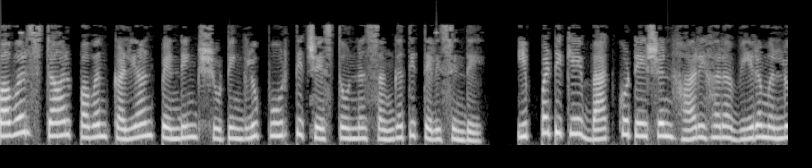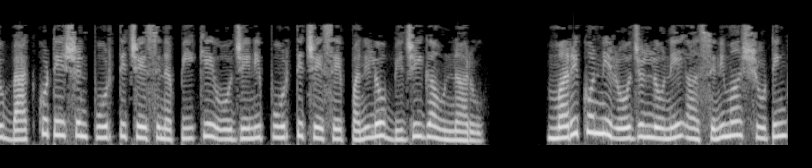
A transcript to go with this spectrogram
Power star Pawan Kalyan pending షూటింగ్లు పూర్తి చేస్తోన్న సంగతి తెలిసిందే. ఇప్పటికే బ్యాక్కొటేషన్ హరిహర వీరమల్లు బ్యాక్కొటేషన్ పూర్తి చేసిన పీకే ఓజీని పూర్తి చేసే పనిలో బిజీగా ఉన్నారు. మరికొన్ని రోజుల్లోనే ఆ సినిమా షూటింగ్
